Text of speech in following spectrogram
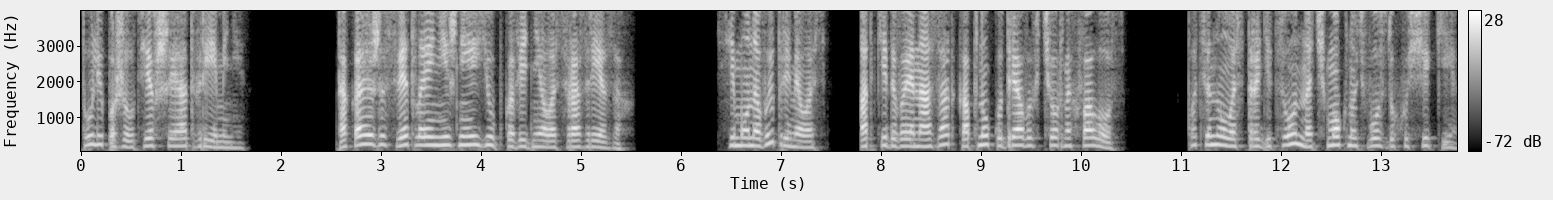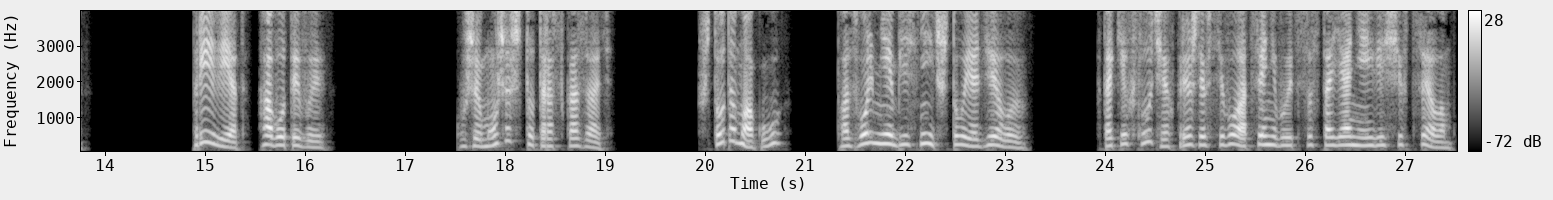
то ли пожелтевшие от времени. Такая же светлая нижняя юбка виднелась в разрезах. Симона выпрямилась, откидывая назад копну кудрявых черных волос. Потянулась традиционно чмокнуть воздух у щеки. «Привет, а вот и вы». «Уже можешь что-то рассказать?» «Что-то могу. Позволь мне объяснить, что я делаю. В таких случаях прежде всего оценивают состояние вещи в целом,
